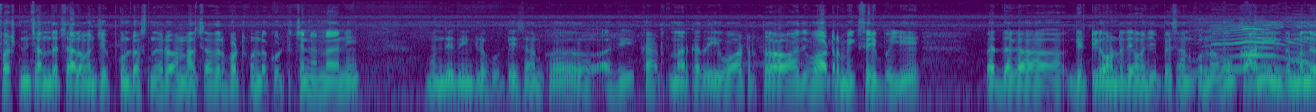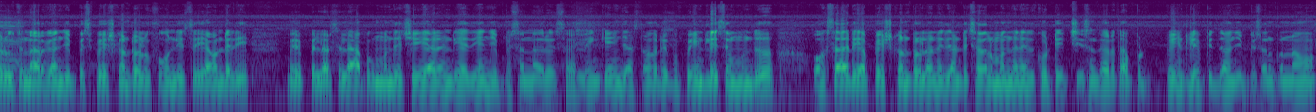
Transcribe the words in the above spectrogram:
ఫస్ట్ నుంచి అందరు చాలామంది చెప్పుకుంటూ వస్తున్నారు. అన్న చెదలు పట్టకుండా కొట్టించండి అన్న అని. ముందే దీంట్లో కొట్టేసామనుకో అది కడుతున్నారు కదా ఈ వాటర్తో అది వాటర్ మిక్స్ అయిపోయి పెద్దగా గట్టిగా ఉండదేమో అని చెప్పేసి అనుకున్నాము. కానీ ఇంతమంది అడుగుతున్నారు అని చెప్పేసి స్పేస్ కంట్రోల్కి ఫోన్ చేస్తే ఏమంటది మీరు పిల్లర్స్ లేపక ముందే చేయాలండి అది అని చెప్పేసి అన్నారు. సర్లే ఇంకేం చేస్తాము? రేపు పెయింట్లు వేసే ముందు ఒకసారి ఆ పేస్ట్ కంట్రోల్ అనేది అంటే చదల మంది అనేది కొట్టించేసిన తర్వాత అప్పుడు పెయింట్లు వేపిద్దాం అని చెప్పేసి అనుకున్నాము.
